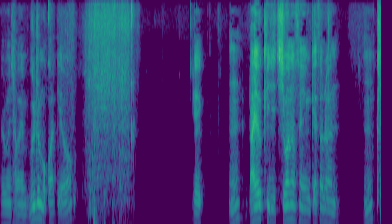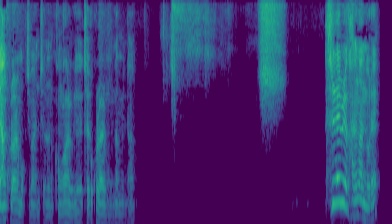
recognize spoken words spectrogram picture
여러분, 잠깐만, 물좀 먹고 할게요. 이게, 응? 라이오키즈 지원 선생님께서는, 응? 그냥 콜라를 먹지만, 저는 건강을 위해 제로 콜라를 먹는답니다. 슬램을 가능한 노래?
